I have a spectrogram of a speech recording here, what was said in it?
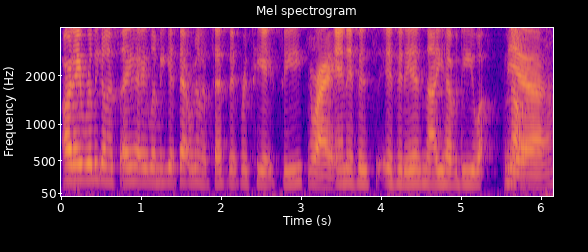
Are they really gonna say, "Hey, let me get that. We're gonna test it for THC." Right. And if it's if it is now, you have a DUI. No. Yeah.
